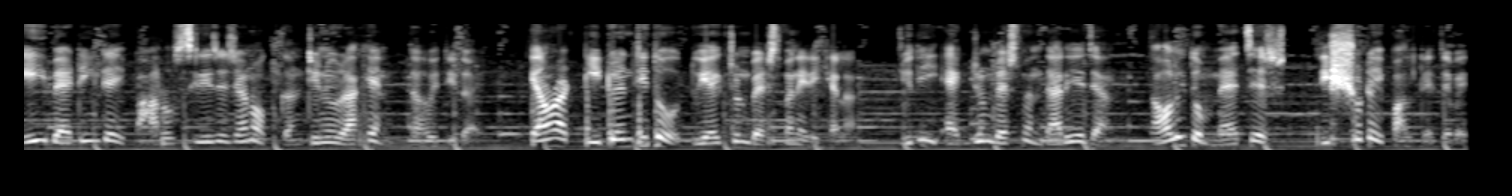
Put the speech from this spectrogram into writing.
এই ব্যাটিংটাই ভারত সিরিজে যেন কন্টিনিউ রাখেন তাহিদ হৃদয়। কেননা টি টোয়েন্টি তো দুই একজন ব্যাটসম্যানেরই খেলা। যদি একজন ব্যাটসম্যান দাঁড়িয়ে যান, তাহলেই তো ম্যাচের দৃশ্যটাই পাল্টে যাবে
